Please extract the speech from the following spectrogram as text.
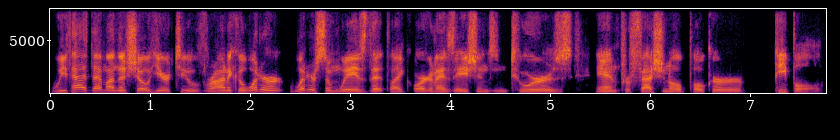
we've had them on the show here too. Veronica, what are what are some ways that like organizations and tours and professional poker people,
